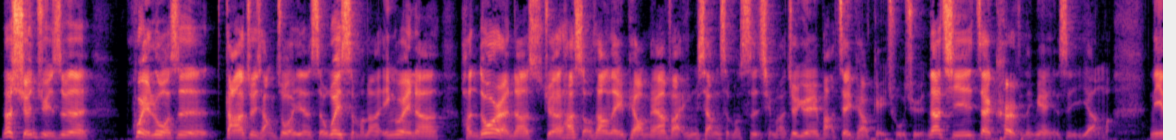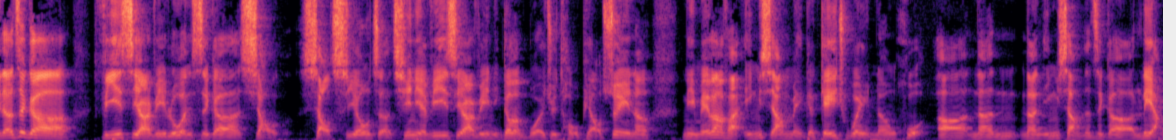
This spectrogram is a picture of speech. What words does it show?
那选举是不是？贿赂是大家最想做的一件事，为什么呢？因为呢，很多人呢觉得他手上那一票没办法影响什么事情嘛，就愿意把这一票给出去。那其实，在 Curve 里面也是一样嘛。你的这个 VCRV，如果你是一个小小持有者，其实你的 VCRV 你根本不会去投票，所以呢，你没办法影响每个 Gateway 能或呃能能影响的这个量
